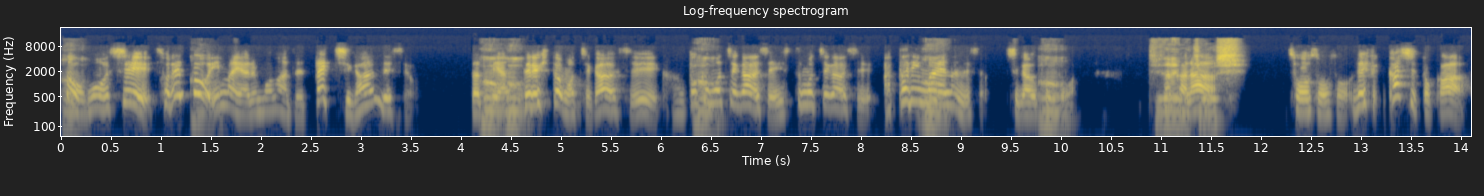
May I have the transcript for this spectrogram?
と思うし、それと今やるものは絶対違うんですよ。だってやってる人も違うし、監督も違うし、演出も違うし、当たり前なんですよ。違うことは。時代もだから違うし。そうそうそう。で、歌詞とか、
